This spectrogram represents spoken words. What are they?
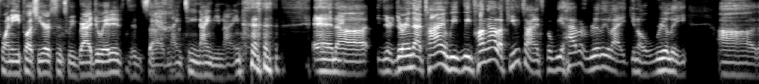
20 plus years since we graduated since uh, 1999 and uh, during that time we, we've hung out a few times but we haven't really like you know really uh,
